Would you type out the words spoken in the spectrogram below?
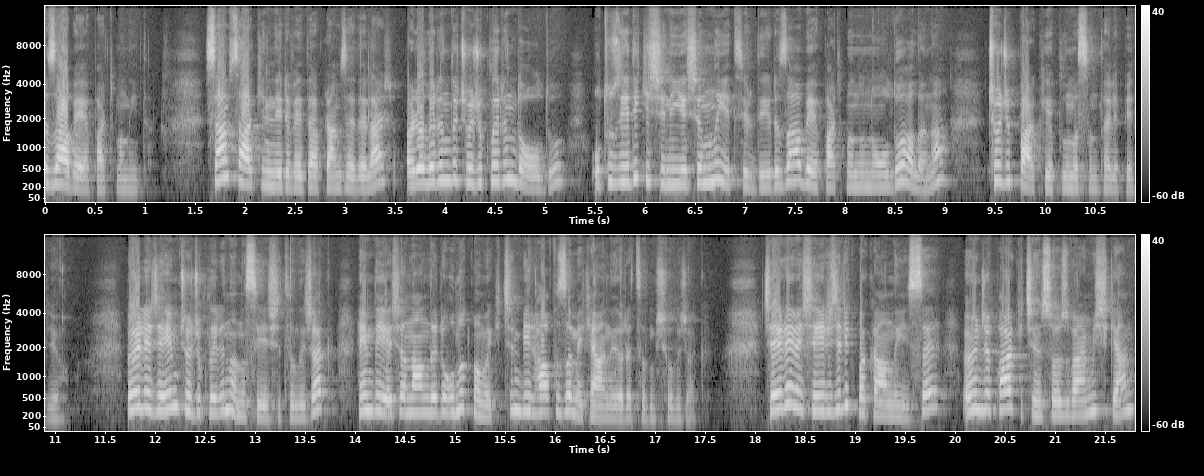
Rıza Bey apartmanıydı. Semt sakinleri ve depremzedeler aralarında çocukların da olduğu 37 kişinin yaşamını yitirdiği Rıza Bey apartmanının olduğu alana çocuk parkı yapılmasını talep ediyor. Böylece hem çocukların anısı yaşatılacak hem de yaşananları unutmamak için bir hafıza mekanı yaratılmış olacak. Çevre ve Şehircilik Bakanlığı ise önce park için söz vermişken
